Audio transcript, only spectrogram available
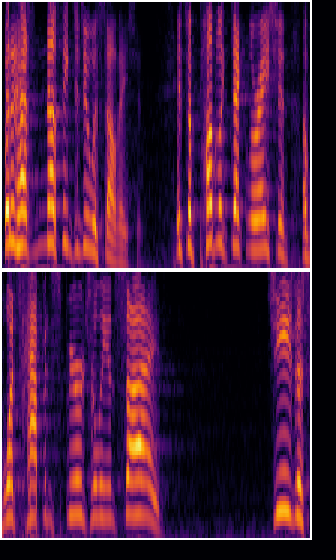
but it has nothing to do with salvation. It's a public declaration of what's happened spiritually inside. Jesus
